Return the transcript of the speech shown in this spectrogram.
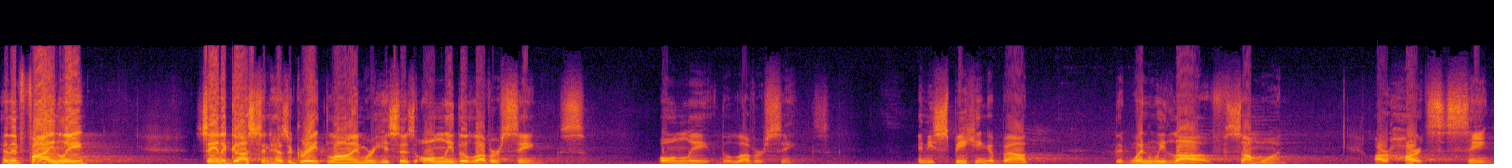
And then finally, St. Augustine has a great line where he says, Only the lover sings. Only the lover sings. And he's speaking about that when we love someone, our hearts sing.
